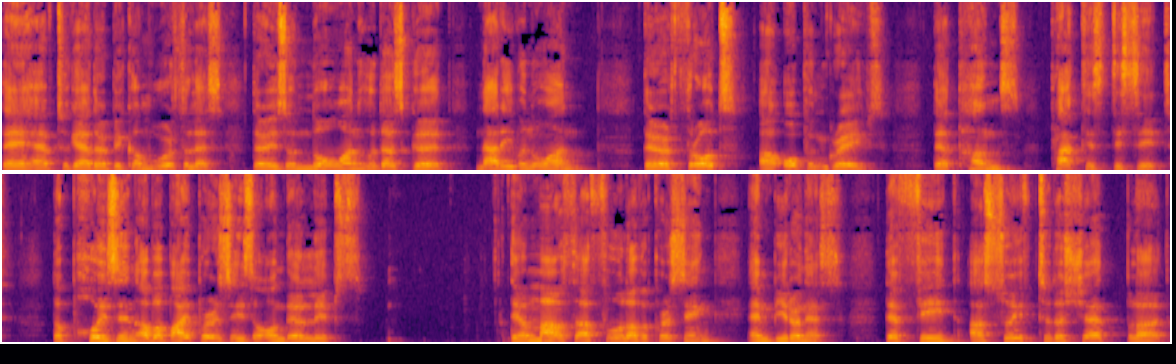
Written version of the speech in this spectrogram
They have together become worthless. There is no one who does good not even one. Their throats are open graves, their tongues practice deceit. The poison of a vipers is on their lips. Their mouths are full of cursing and bitterness. Their feet are swift to the shed blood.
